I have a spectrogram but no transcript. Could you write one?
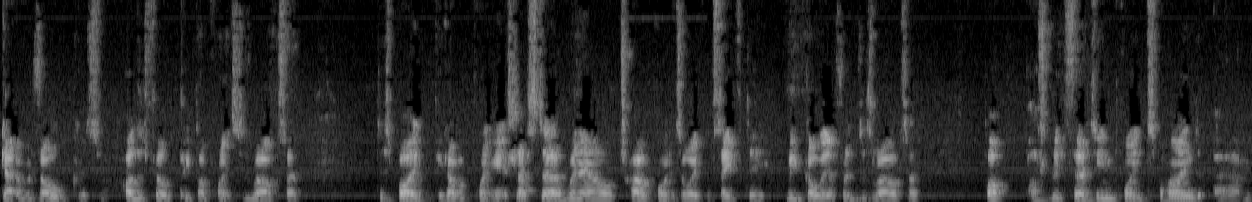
get a result because Huddersfield picked up points as well. So despite picking up a point against Leicester, we're now 12 points away from safety. We've goal difference as well, so possibly 13 points behind, um,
